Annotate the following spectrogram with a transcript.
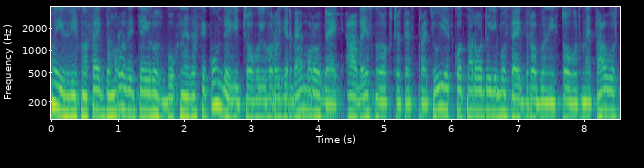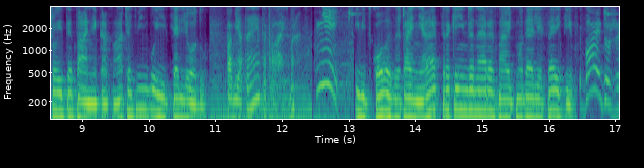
Ну і звісно, сейф заморозиться і розбухне за секунди, від чого його розірве морозець. А висновок, що це спрацює, скот народжує, бо сейф зроблений з того ж металу, що і Титаніка, значить він боїться льоду. Пам'ятаєте про айсберг? І відколи звичайні електрики і інженери знають моделі сейфів. Байдуже.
